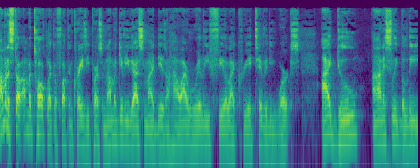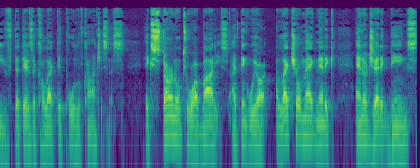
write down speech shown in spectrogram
I'm gonna start. I'm gonna talk like a fucking crazy person. I'm gonna give you guys some ideas on how I really feel like creativity works. I do honestly believe that there's a collective pool of consciousness external to our bodies. I think we are electromagnetic, energetic beings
